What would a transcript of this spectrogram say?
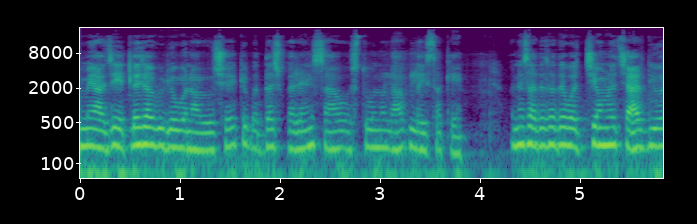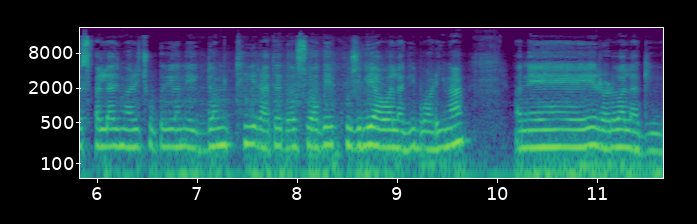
મેં આજે એટલે જ આ વીડિયો બનાવ્યો છે કે બધા જ પેરેન્ટ્સ આ વસ્તુનો લાભ લઈ શકે. અને સાથે સાથે વચ્ચે હમણાં ચાર દિવસ પહેલાં જ મારી છોકરીઓને એકદમથી રાતે દસ વાગે ખુજલી આવવા લાગી બોડીમાં અને એ રડવા લાગી.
